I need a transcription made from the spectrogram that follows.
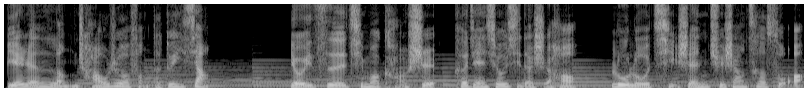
别人冷嘲热讽的对象。有一次期末考试课间休息的时候，露露起身去上厕所，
